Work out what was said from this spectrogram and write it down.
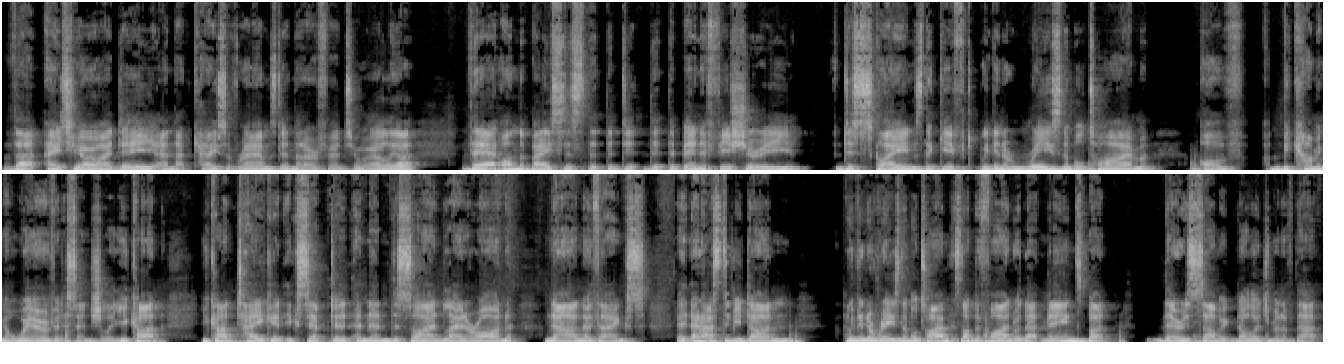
that ATO ID and that case of Ramsden that I referred to earlier, they're on the basis that the, the, the beneficiary disclaims the gift within a reasonable time of becoming aware of it essentially you can't you can't take it accept it and then decide later on nah no thanks it, it has to be done within a reasonable time. It's not defined what that means, but there is some acknowledgement of that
